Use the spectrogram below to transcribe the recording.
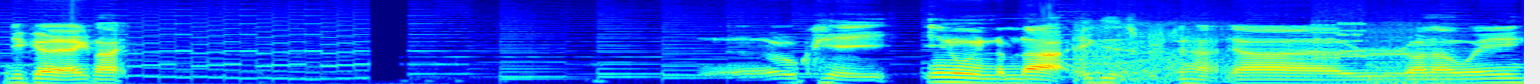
Det gør jeg ikke, nej. Øh, okay, endnu en af dem der ikke det her. Jeg run away.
